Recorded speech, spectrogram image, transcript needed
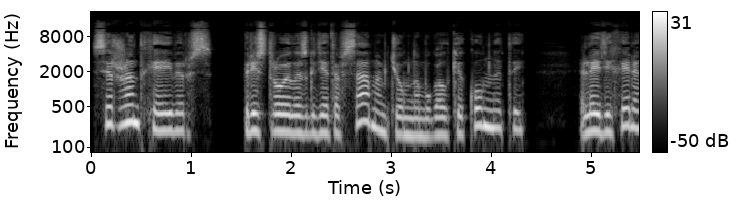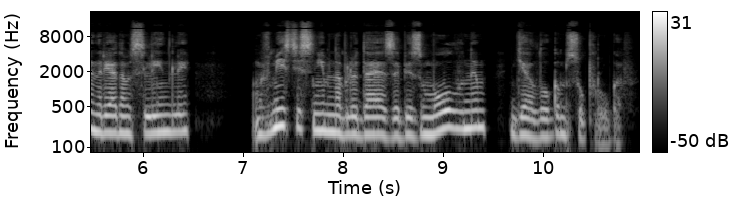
Сержант Хейверс пристроилась где-то в самом темном уголке комнаты, леди Хелен рядом с Линли, вместе с ним наблюдая за безмолвным диалогом супругов.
